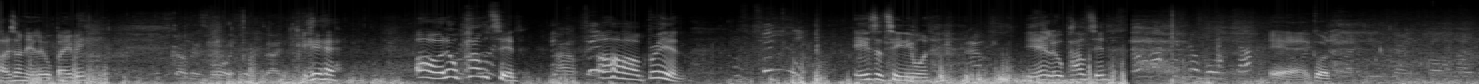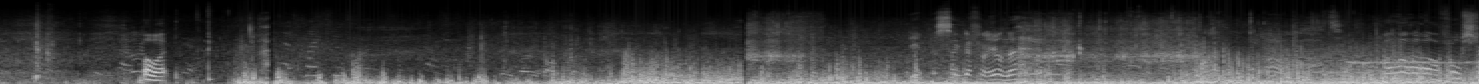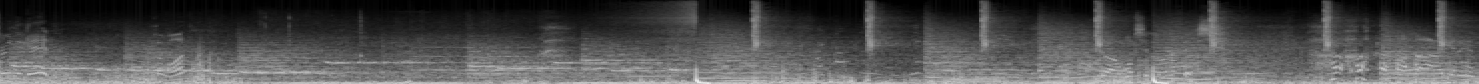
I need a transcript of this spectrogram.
Oh, it's only a little baby. Yeah. Oh, a little pouting. Oh, brilliant. It is a teeny one. Yeah, a little pouting. Yeah, good. Bye bye. Yep, there's something definitely on there. Oh, full string again. Come on. You are washing on a fish. Get in.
